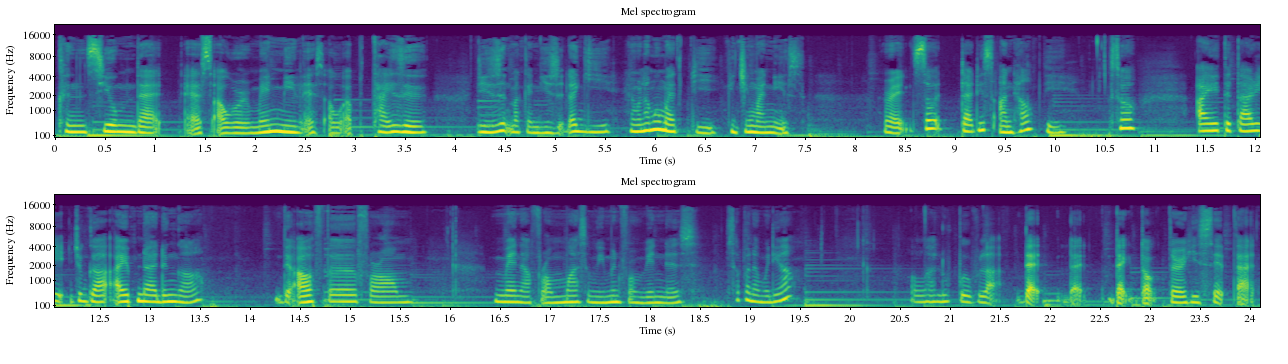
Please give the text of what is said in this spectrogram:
consume that as our main meal, as our appetizer. Dessert makan dessert lagi. Lama-lama mati, kencing manis. Right? So, that is unhealthy. So, I tertarik juga, I pernah dengar the author from Men are from Mars and Women from Venus. Siapa nama dia? Allah lupa pula. That that that doctor he said that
